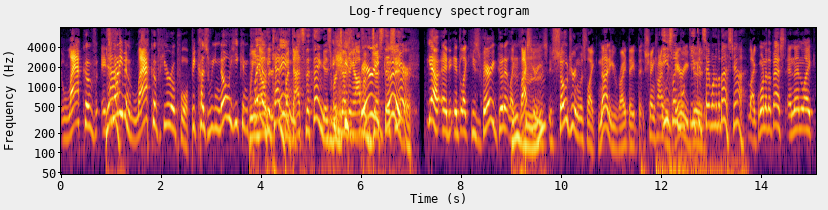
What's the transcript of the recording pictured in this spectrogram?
lack of it's yeah. not even lack of hero pool because we know he can we know he can things. but that's the thing is we're judging off of just good. this year yeah and it like he's very good at like mm-hmm. last year his, his sojourn was like nutty right they the, shanghai Easily, was very you good. could say one of the best yeah like one of the best and then like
